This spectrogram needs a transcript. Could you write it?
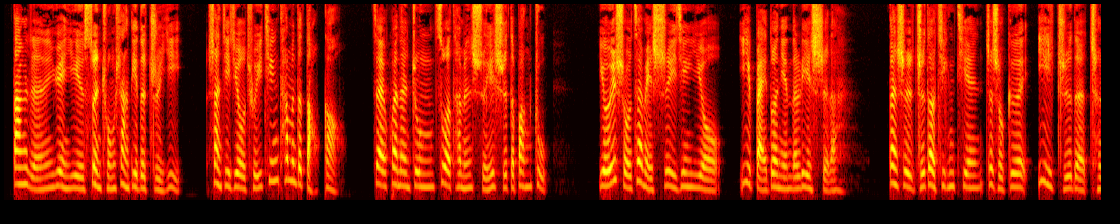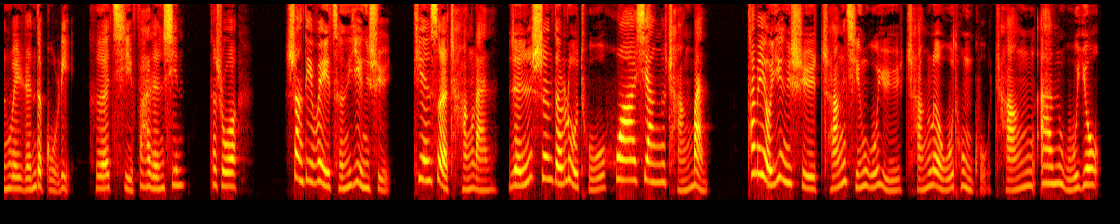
当人愿意顺从上帝的旨意。上帝就垂听他们的祷告，在患难中做他们随时的帮助。有一首赞美诗已经有一百多年的历史了，但是直到今天，这首歌一直的成为人的鼓励和启发人心。他说：“上帝未曾应许天色常蓝，人生的路途花香常漫。”他没有应许长情无语、长乐无痛苦、长安无忧，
